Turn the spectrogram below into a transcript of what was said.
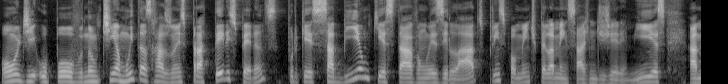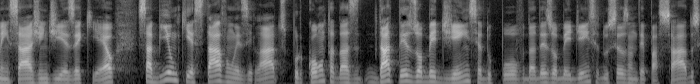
onde o povo não tinha muitas razões para ter esperança, porque sabiam que estavam exilados, principalmente pela mensagem de Jeremias, a mensagem de Ezequiel, sabiam que estavam exilados por conta das, da desobediência do povo, da desobediência dos seus antepassados,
